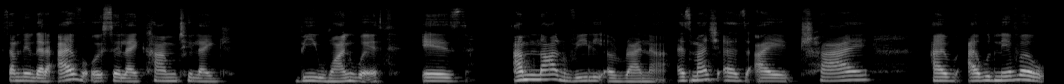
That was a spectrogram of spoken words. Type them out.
something that i've also like come to like be one with is i'm not really a runner. As much as i try i i would never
